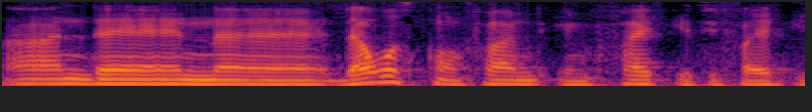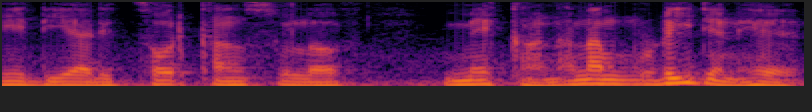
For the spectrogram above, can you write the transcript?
And then uh, that was confirmed in 585 AD at the Third Council of Macon. And I'm reading here,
